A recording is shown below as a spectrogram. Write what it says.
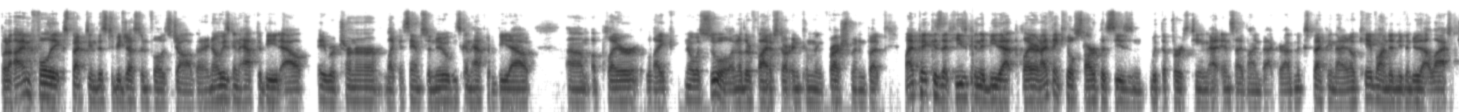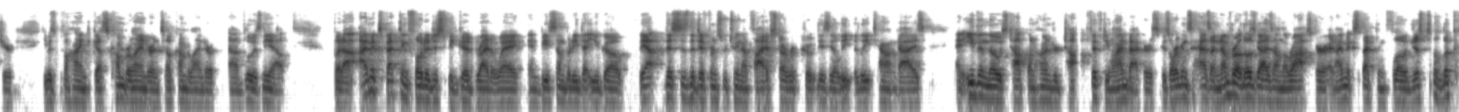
But I'm fully expecting this to be Justin Flowe's job, and I know he's going to have to beat out a returner like a Sampson Niu. He's going to have to beat out um, a player like Noah Sewell, another five-star incoming freshman. But my pick is that he's going to be that player, and I think he'll start the season with the first team at inside linebacker. I'm expecting that. I know Kayvon didn't even do that last year. He was behind Gus Cumberlander until Cumberlander uh, blew his knee out. But uh, I'm expecting Flowe to just be good right away and be somebody that you go, yeah, this is the difference between a five-star recruit, these elite elite talent guys, and even those top 100, top 50 linebackers, because Oregon has a number of those guys on the roster, and I'm expecting Flowe just to look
